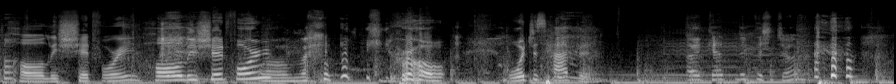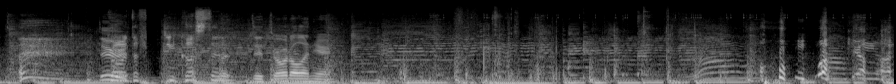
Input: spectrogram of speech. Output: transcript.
Holy shit, Fory! Holy shit, Fory, Oh man. bro! What just happened? I can't make this jump. Dude, Oh, the fucking custom. dude, throw it all in here. Oh my god.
